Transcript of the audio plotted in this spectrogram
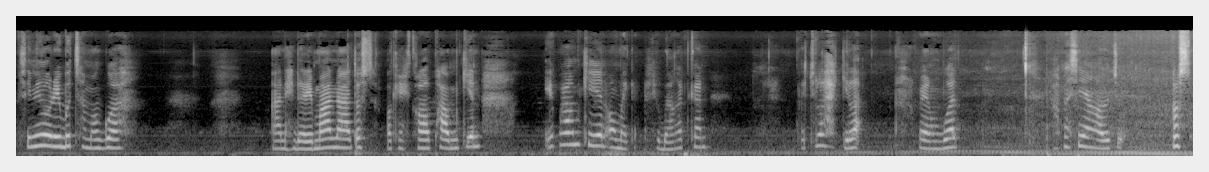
sini lu ribut sama gue aneh dari mana? Terus oke okay, kalau pumpkin ya pumpkin oh my god lucu banget kan. Lucu lah gila. Apa yang buat apa sih yang gak lucu? Terus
